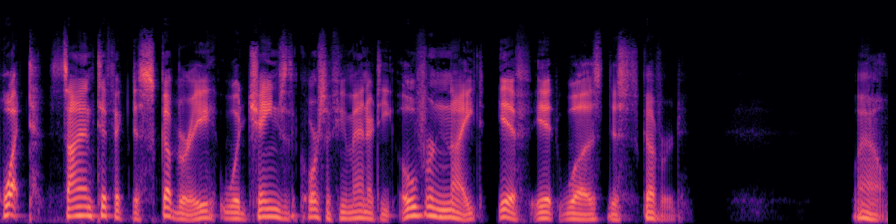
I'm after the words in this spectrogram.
What scientific discovery would change the course of humanity overnight if it was discovered? Wow.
